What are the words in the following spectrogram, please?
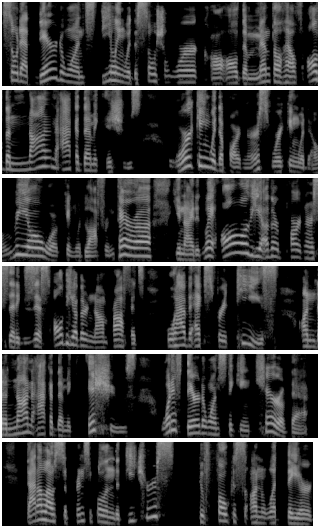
so that they're the ones dealing with the social work, all, all the mental health, all the non academic issues working with the partners, working with El Rio, working with La Frontera, United Way, all the other partners that exist, all the other nonprofits who have expertise on the non academic issues what if they're the ones taking care of that? That allows the principal and the teachers to focus on what they are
